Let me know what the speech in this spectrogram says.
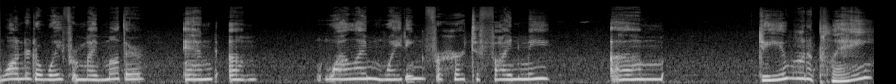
wandered away from my mother, and, um, while I'm waiting for her to find me, um, do you want to play?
